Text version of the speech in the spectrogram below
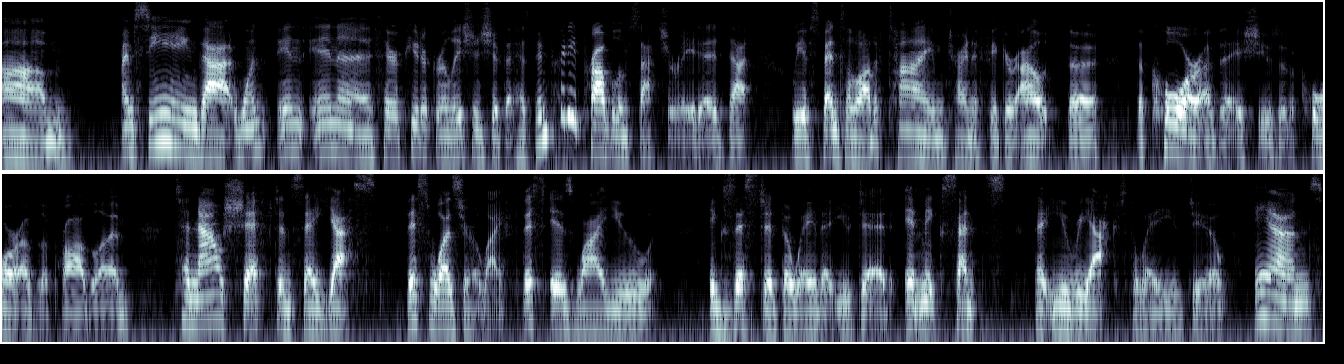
um, i'm seeing that one in in a therapeutic relationship that has been pretty problem saturated that we have spent a lot of time trying to figure out the the core of the issues or the core of the problem to now shift and say yes this was your life. This is why you existed the way that you did. It makes sense that you react the way you do. And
